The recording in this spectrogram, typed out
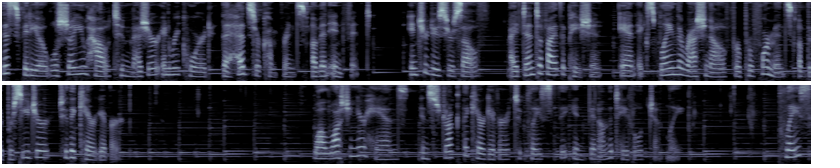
This video will show you how to measure and record the head circumference of an infant. Introduce yourself, identify the patient, and explain the rationale for performance of the procedure to the caregiver. While washing your hands, instruct the caregiver to place the infant on the table gently. Place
